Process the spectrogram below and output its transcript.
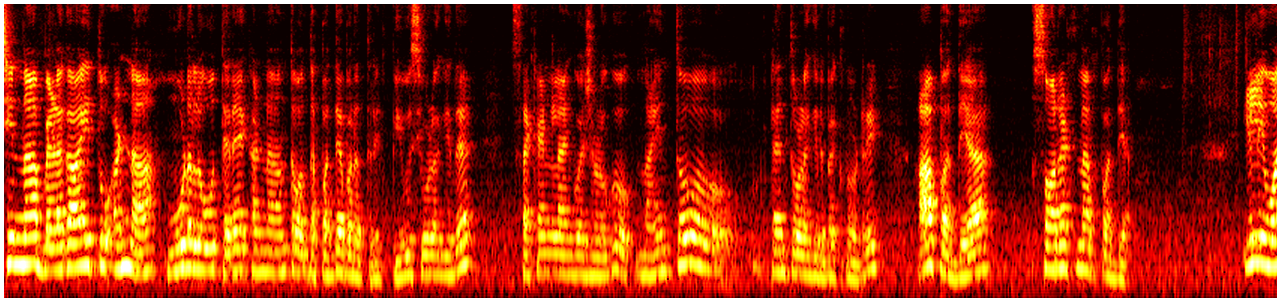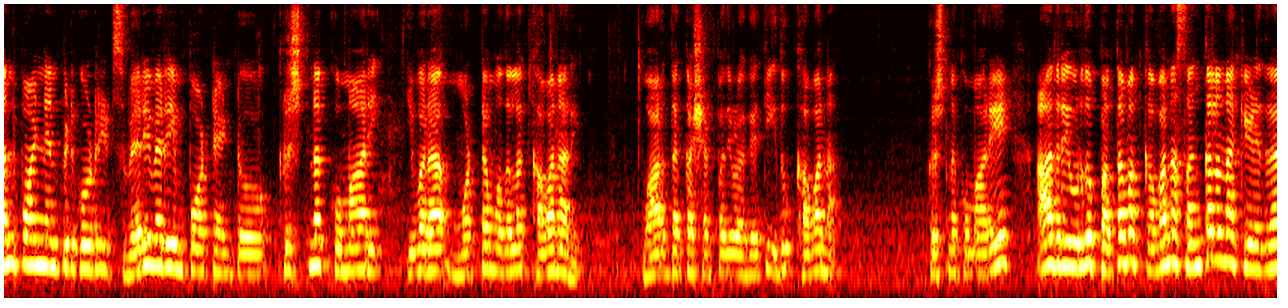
ಚಿನ್ನ ಬೆಳಗಾಯಿತು ಅಣ್ಣ ಮೂಡಲು ತೆರೆ ಕಣ್ಣ ಅಂತ ಒಂದು ಪದ್ಯ ಬರುತ್ತೆ ರೀ ಪಿ ಯು ಸಿ ಒಳಗಿದೆ. ಸೆಕೆಂಡ್ ಲ್ಯಾಂಗ್ವೇಜ್ ಒಳಗೂ ನೈನ್ತು ಟೆಂತ್ ಒಳಗಿರ್ಬೇಕು ನೋಡ್ರಿ. ಆ ಪದ್ಯ ಸಾನೆಟ್ನ ಪದ್ಯ. ಇಲ್ಲಿ ಒಂದು ಪಾಯಿಂಟ್ ನೆನ್ಪಿಟ್ಕೊಡ್ರಿ it's very very important Krishna Kumari ಇವರ ಮೊಟ್ಟ ಮೊದಲ ಕವನ ರೀ. ವಾರ್ಧಕ ಷಟ್ಪದಿ ಒಳಗೈತಿ ಇದು ಕವನ. ಕೃಷ್ಣಕುಮಾರಿ, ಆದರೆ ಇವ್ರದ್ದು ಪ್ರಥಮ ಕವನ ಸಂಕಲನ ಕೇಳಿದ್ರೆ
